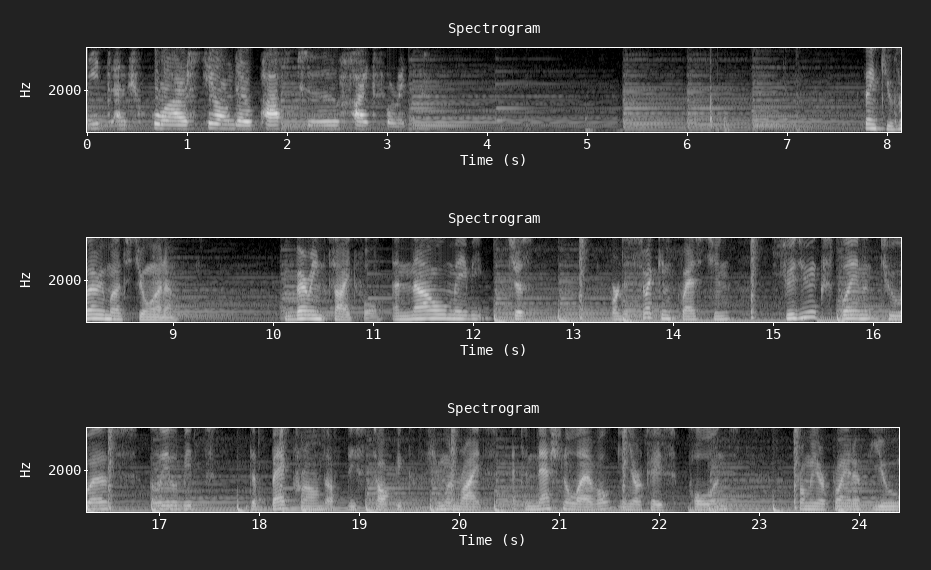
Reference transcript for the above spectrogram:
need and who are still on their path to fight for it. Thank you very much, Joanna. Very insightful. And now, maybe just for the second question, could you explain to us a little bit the background of this topic of human rights at the national level, in your case, Poland, from your point of view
